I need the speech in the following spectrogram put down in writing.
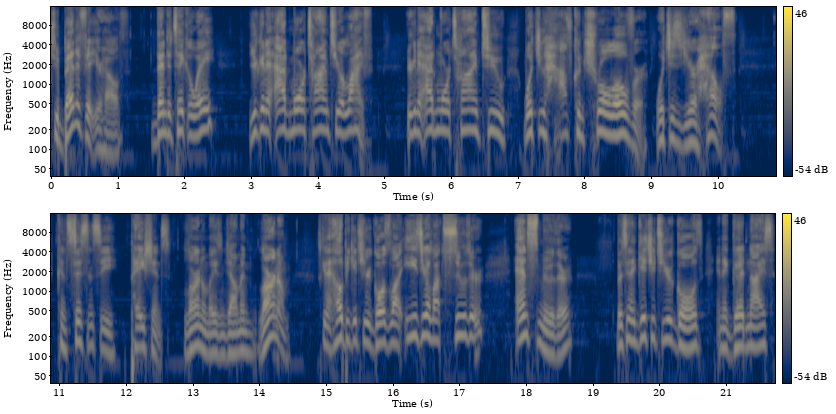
to benefit your health, then to take away, you're going to add more time to your life. You're going to add more time to what you have control over, which is your health. Consistency, patience. Learn them, ladies and gentlemen. Learn them. It's going to help you get to your goals a lot easier, a lot smoother, and smoother, but it's going to get you to your goals in a good, nice,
